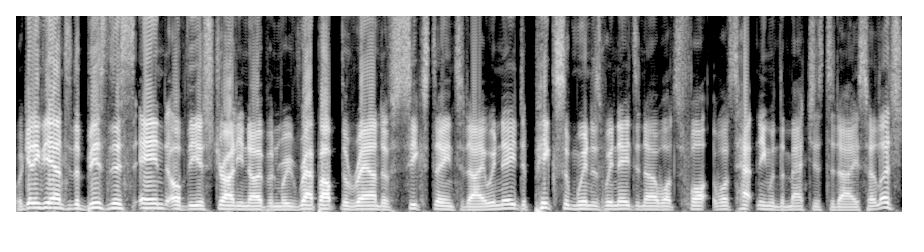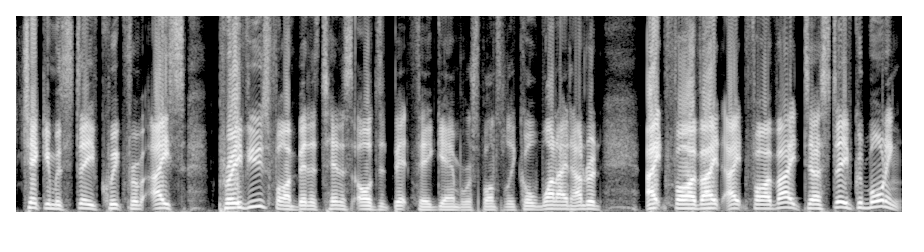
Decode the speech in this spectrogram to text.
We're getting down to the business end of the Australian Open. We wrap up the round of 16 today. We need to pick some winners. We need to know what's fo- what's happening with the matches today. So let's check in with Steve Quick from Ace Previews. Find better tennis odds at Betfair. Gamble responsibly. Call 1 800 858 858. Uh, Steve, good morning.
